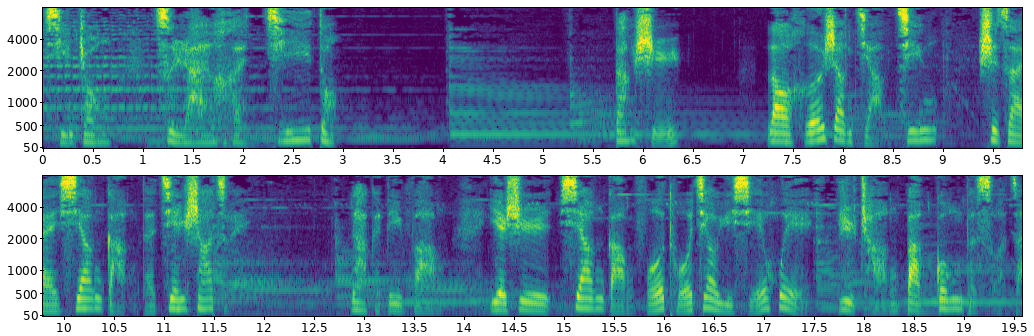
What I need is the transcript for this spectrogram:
心中自然很激动。当时，老和尚讲经是在香港的尖沙咀，那个地方也是香港佛陀教育协会日常办公的所在。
